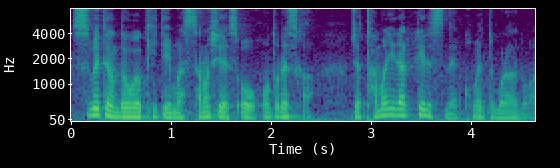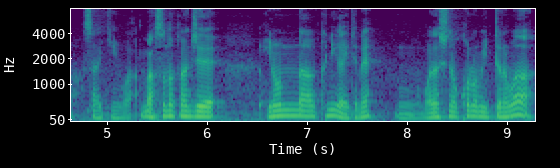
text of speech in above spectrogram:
すべての動画を聞いています。楽しいです。お、本当ですか？じゃあ、たまにだけですね、コメントもらうのは、最近は。まあ、そんな感じで、いろんな国がいてね、うん、私の好みってのは、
